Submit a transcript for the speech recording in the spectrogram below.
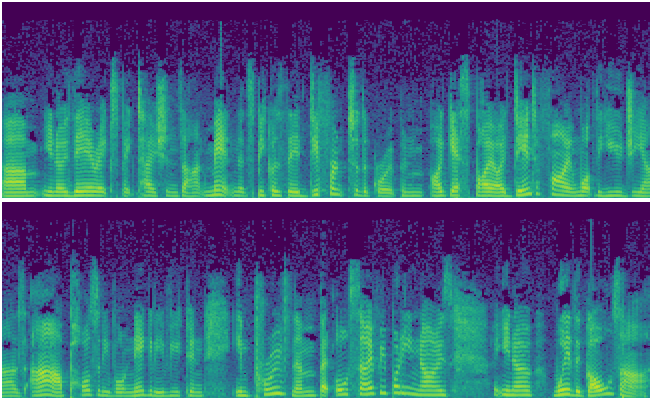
um, you know, their expectations aren't met, and it's because they're different to the group. And I guess by identifying what the UGRs are, positive or negative, you can improve them. But also, everybody knows, you know, where the goals are,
